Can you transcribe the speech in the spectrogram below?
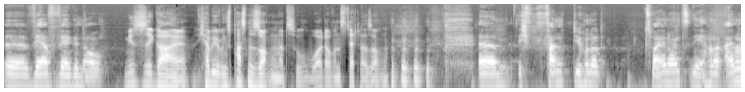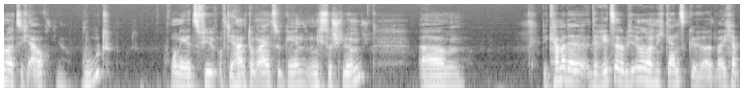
äh, wer, wer genau. Mir ist es egal. Ich habe übrigens passende Socken dazu. Waldorf und Stettler Socken. ähm, ich fand die 192, nee, 191 auch gut ohne jetzt viel auf die Handlung einzugehen, nicht so schlimm. Ähm, die Kammer der, der Rätsel habe ich immer noch nicht ganz gehört, weil ich habe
